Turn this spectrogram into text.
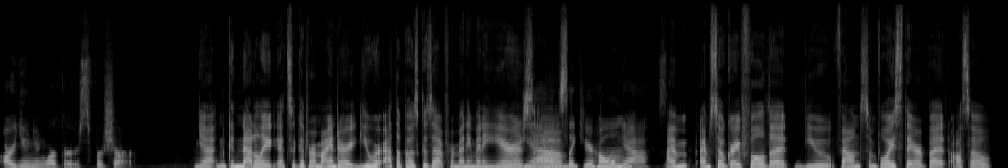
our union workers for sure. Yeah, and Natalie, it's a good reminder. You were at the Post Gazette for many, many years. Yeah, um, it's like your home. Yeah, I'm I'm so grateful that you found some voice there, but also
